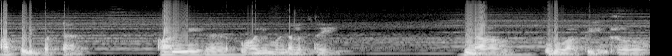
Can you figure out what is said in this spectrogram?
அப்படிப்பட்ட ஆன்மீக வாயுமண்டலத்தை நாம் உருவாக்குகின்றோம்.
